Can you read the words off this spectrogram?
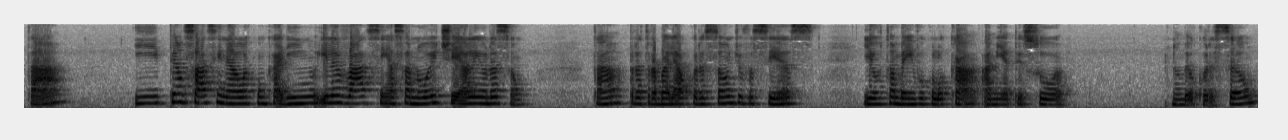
tá? E pensassem nela com carinho e levassem essa noite ela em oração, tá? Para trabalhar o coração de vocês. E eu também vou colocar a minha pessoa no meu coração,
